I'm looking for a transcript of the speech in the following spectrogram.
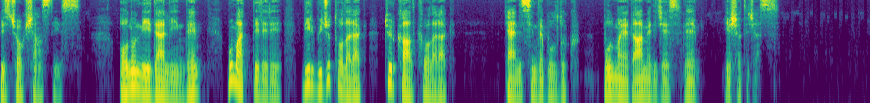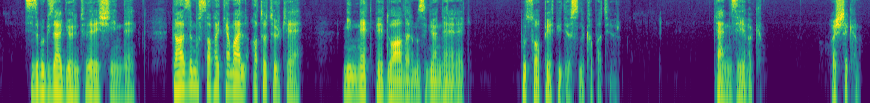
Biz çok şanslıyız. Onun liderliğinde bu maddeleri bir vücut olarak, Türk halkı olarak kendisinde bulduk, bulmaya devam edeceğiz ve yaşatacağız. Sizi bu güzel görüntüler eşliğinde Gazi Mustafa Kemal Atatürk'e minnet ve dualarımızı göndererek bu sohbet videosunu kapatıyorum. Kendinize iyi bakın. Hoşçakalın.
